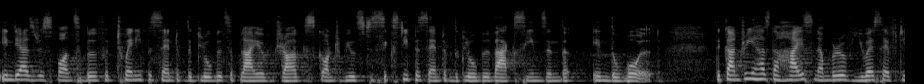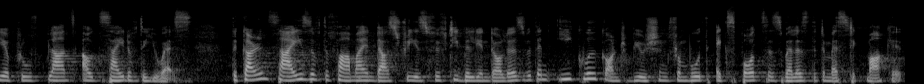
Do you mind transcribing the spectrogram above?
India is responsible for 20% of the global supply of drugs, contributes to 60% of the global vaccines in the, in the world. The country has the highest number of US FDA approved plants outside of the US. The current size of the pharma industry is $50 billion with an equal contribution from both exports as well as the domestic market.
